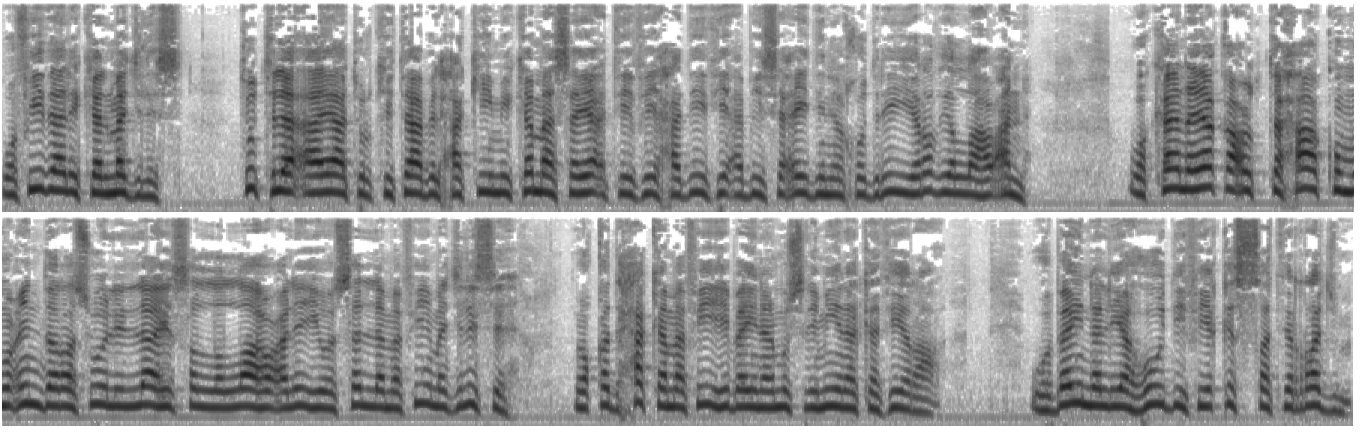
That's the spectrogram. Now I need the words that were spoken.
وفي ذلك المجلس تتلى آيات الكتاب الحكيم كما سيأتي في حديث أبي سعيد الخدري رضي الله عنه. وكان يقع التحاكم عند رسول الله صلى الله عليه وسلم في مجلسه وقد حكم فيه بين المسلمين كثيرا. وبين اليهود في قصة الرجم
